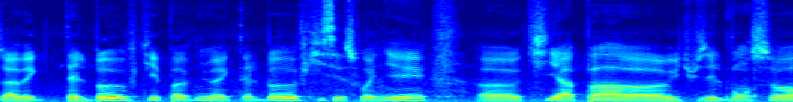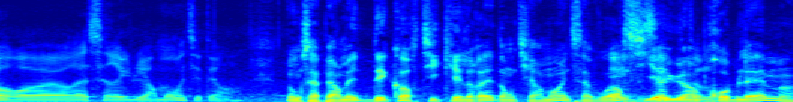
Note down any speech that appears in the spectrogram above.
avec tel buff, qui est pas venu avec tel buff, qui s'est soigné, euh, qui a pas euh, utilisé le bon sort euh, assez régulièrement, etc. Donc ça permet de décortiquer le raid entièrement et de savoir s'il y a eu un problème,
